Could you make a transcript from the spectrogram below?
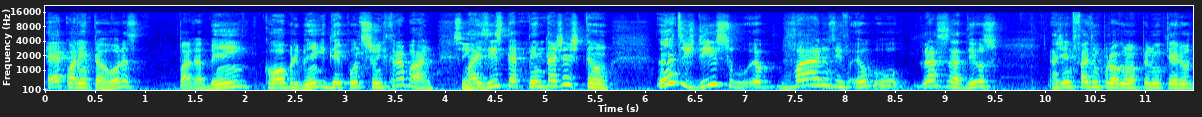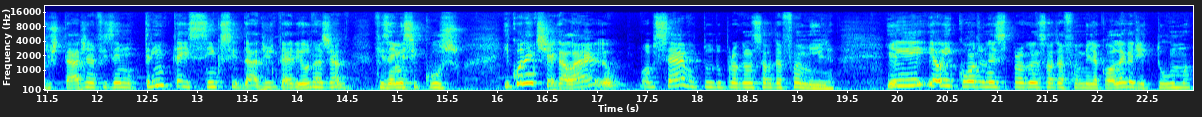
É 40 horas, paga bem, cobre bem e dê condições de trabalho. Sim. Mas isso depende da gestão. Antes disso, eu, vários, eu, eu, graças a Deus, a gente faz um programa pelo interior do estado, já fizemos 35 cidades do interior, nós já fizemos esse curso. E quando a gente chega lá, eu observo tudo o programa de saúde da família. E eu encontro nesse programa de saúde da família colega de turma,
